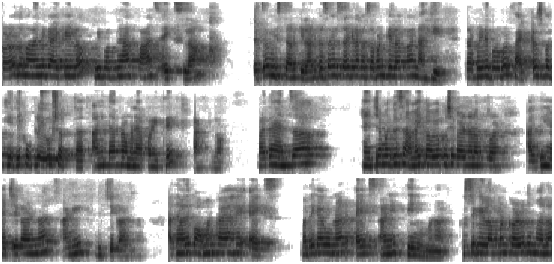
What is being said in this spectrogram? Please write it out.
कळलं तुम्हाला मी काय केलं? मी फक्त ह्या पाच एक्सला त्याचा विस्तार केला. आणि कसा विस्तार केला? कसा पण केला का नाही? तर आपण इथे बरोबर फॅक्टर्स बघितली कुठले येऊ शकतात. आणि त्याप्रमाणे आपण इथे टाकलं. मग आता ह्यांचा ह्यांच्यामधले सामायिक अवयव कसे काढणार आपण? आधी ह्याचे काढणार आणि ह्याचे काढणार. आता ह्यामध्ये कॉमन काय आहे? एक्समध्ये काय होणार? एक्स आणि तीन होणार. कसे केलं आपण कळलं तुम्हाला.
